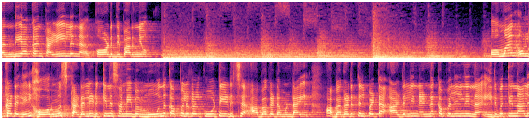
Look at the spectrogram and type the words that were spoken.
ബന്ദിയാക്കാൻ കഴിയില്ലെന്ന് കോടതി പറഞ്ഞു. ഒമാൻ ഉൾക്കടലിൽ ഹോർമുസ് കടലിടുക്കിന് സമീപം മൂന്ന് കപ്പലുകൾ കൂട്ടിയിടിച്ച് അപകടമുണ്ടായി. അപകടത്തിൽപ്പെട്ട അടലിൻ എണ്ണക്കപ്പലിൽ നിന്ന് ഇരുപത്തിനാല്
